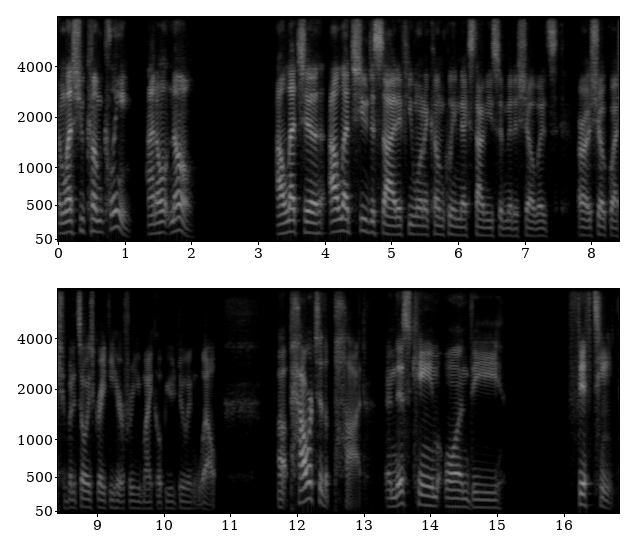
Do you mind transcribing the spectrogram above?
unless you come clean. I don't know. I'll let you I'll let you decide if you want to come clean next time you submit a show, but it's or a show question, but it's always great to hear from you, Mike. Hope you're doing well. Uh, power to the pod. And this came on the 15th.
